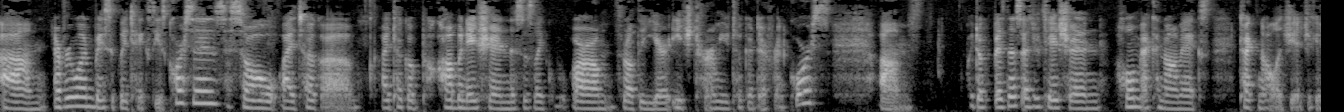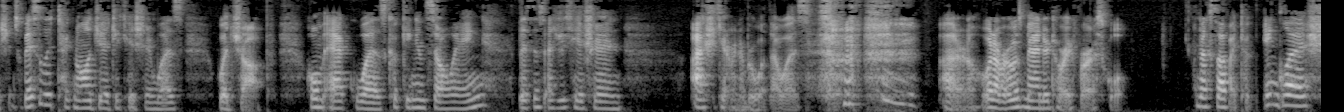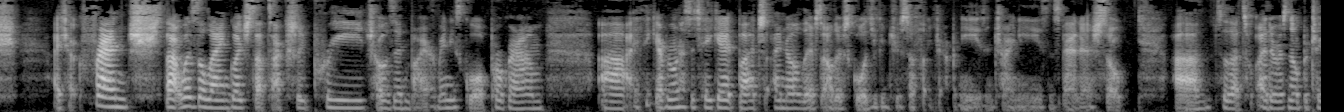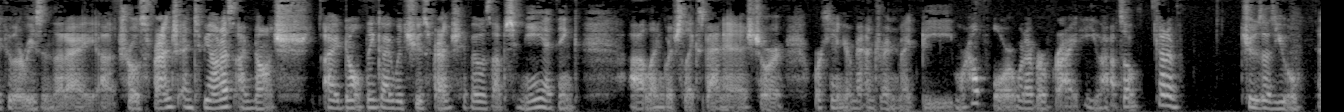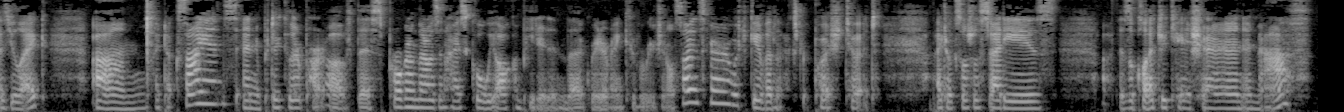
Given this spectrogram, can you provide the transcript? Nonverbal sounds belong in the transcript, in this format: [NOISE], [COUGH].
Um, everyone basically takes these courses. So I took a I took a combination. This is like um, throughout the year, each term you took a different course. Um, we took business education, home economics, technology education. So basically technology education was woodshop. Home ec was cooking and sewing business education. I actually can't remember what that was. [LAUGHS] I don't know, whatever. It was mandatory for our school. Next up, I took English. I took French. That was the language that's actually pre-chosen by our mini school program. Uh, I think everyone has to take it, but I know there's other schools you can choose stuff like Japanese and Chinese and Spanish. So, um, so that's why there was no particular reason that I uh, chose French. And to be honest, I'm not. I don't think I would choose French if it was up to me. I think uh, language like Spanish or working on your Mandarin might be more helpful or whatever variety you have. So kind of choose as you as you like. Um, I took science and in particular part of this program that I was in high school, we all competed in the Greater Vancouver Regional Science Fair, which gave it an extra push to it. I took social studies, uh, physical education, and math.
